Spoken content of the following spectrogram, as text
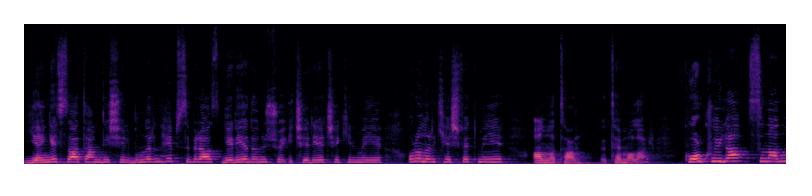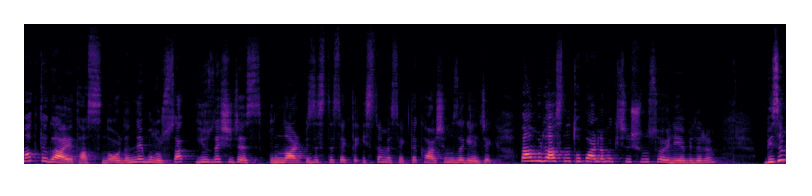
yengeç zaten dişil. Bunların hepsi biraz geriye dönüşü, içeriye çekilmeyi, oraları keşfetmeyi anlatan temalar. Korkuyla sınanmak da gayet aslında orada ne bulursak yüzleşeceğiz. Bunlar biz istesek de istemesek de karşımıza gelecek. Ben burada aslında toparlamak için şunu söyleyebilirim. Bizim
